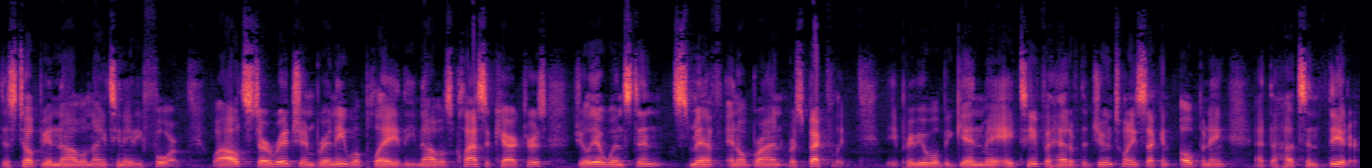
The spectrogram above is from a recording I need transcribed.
dystopian novel 1984. Wilde, Sturridge, and Birney will play the novel's classic characters, Julia Winston, Smith, and O'Brien, respectively. The preview will begin May 18th ahead of the June 22nd opening at the Hudson Theatre.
